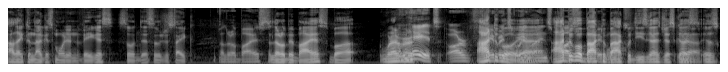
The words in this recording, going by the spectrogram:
I like the Nuggets more than Vegas, so this was just like a little biased. a little bit biased, but I whatever. mean, hey, it's our favorite I had to go, yeah. I had to go back to back ones. with these guys just because Yeah. it was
